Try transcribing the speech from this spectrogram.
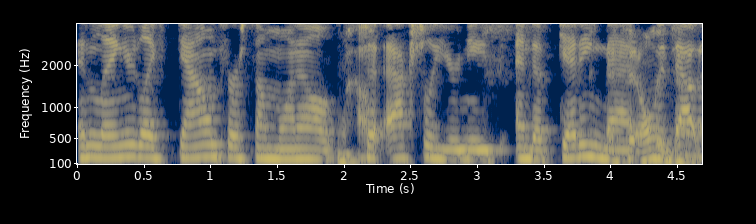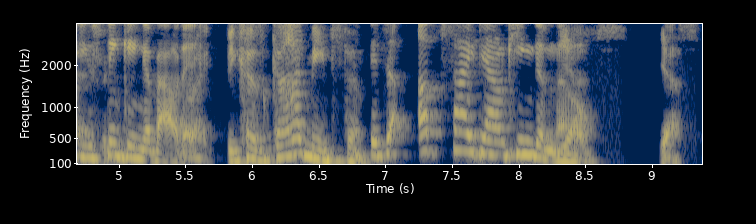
and laying your life down for someone else Wow. that actually your needs end up getting met without time, you thinking about it. Right. Because God meets them. It's an upside down kingdom though. Yes. Yes.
